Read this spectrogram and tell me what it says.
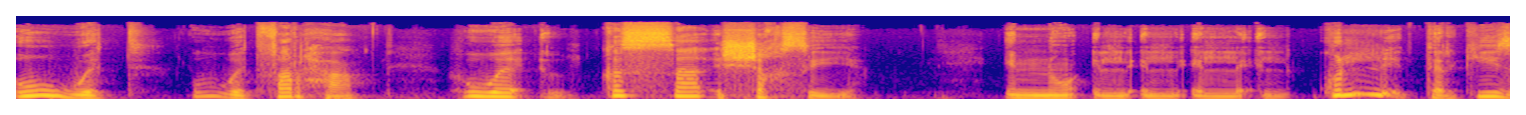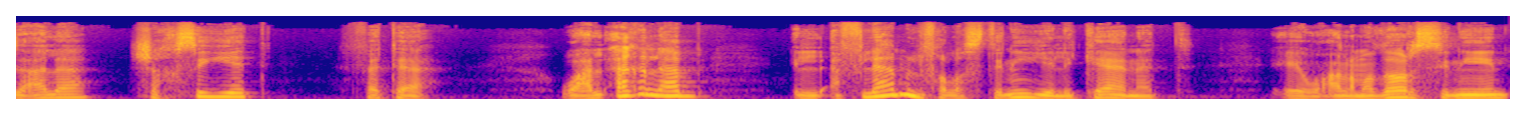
قوه قوة فرحة هو القصة الشخصية. إنه ال ال ال ال كل التركيز على شخصية فتاة. وعلى الأغلب الأفلام الفلسطينية اللي كانت آه، وعلى مدار السنين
